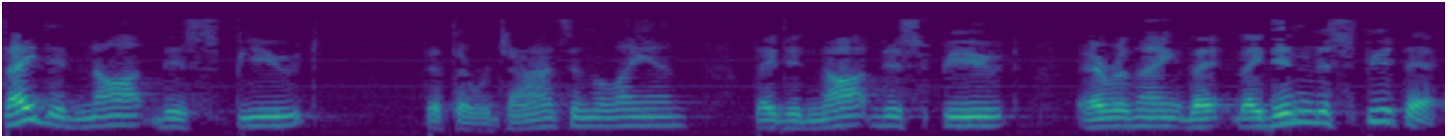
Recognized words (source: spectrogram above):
they did not dispute that there were giants in the land. They did not dispute everything. They, they didn't dispute that.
